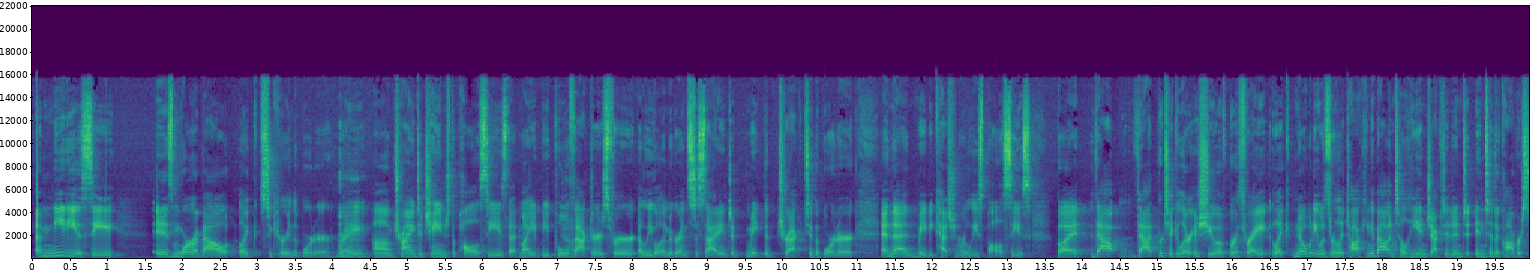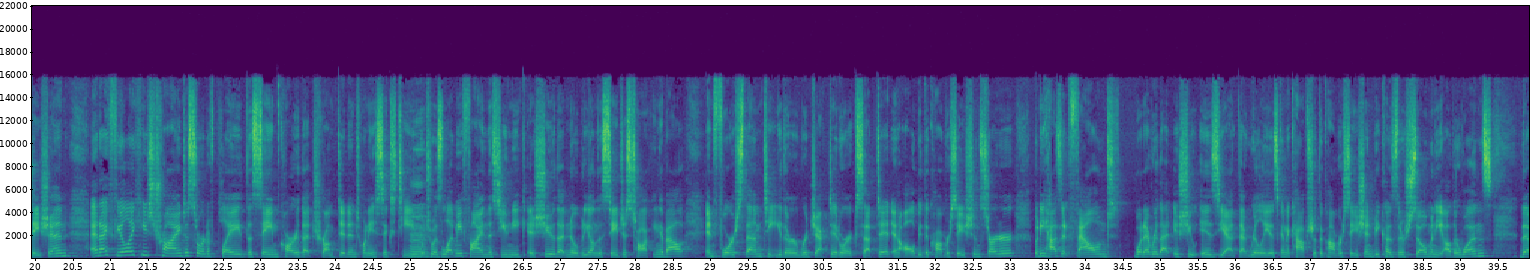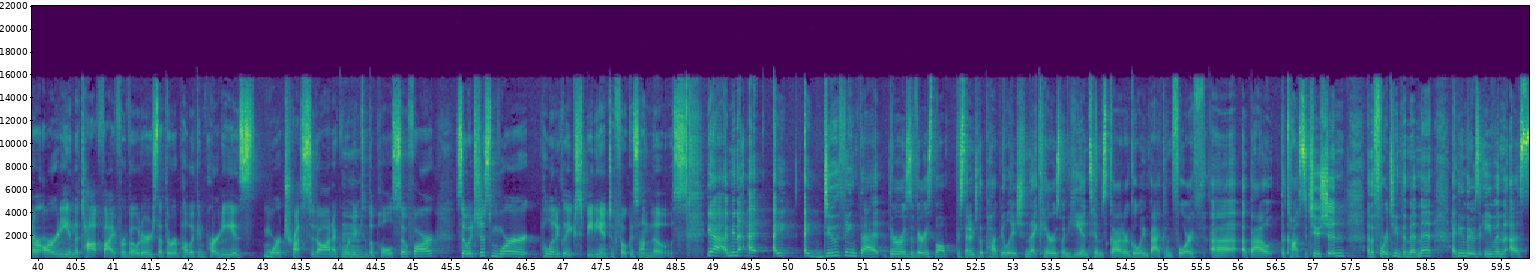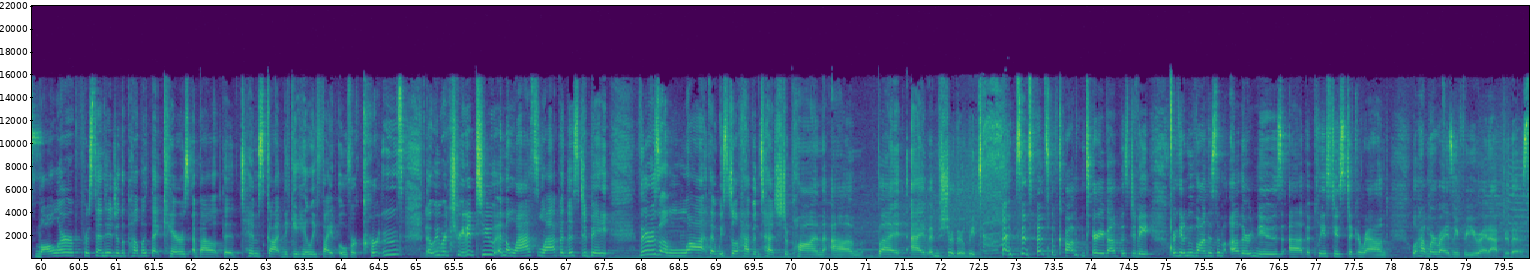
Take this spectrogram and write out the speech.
immediacy is more about like securing the border, mm-hmm. right? Mm-hmm. Um, trying to change the policies that might be pull yeah. factors for illegal immigrants deciding to make the trek to the border, and then maybe catch and release policies. But that that particular issue of birthright, like nobody was really talking about until he injected into into the conversation. And I feel like he's trying to sort of play the same card that Trump did in 2016, mm. which was let me find this unique issue that nobody on the stage is talking about and force them to either reject it or accept it, and I'll be the conversation starter. But he hasn't found whatever that issue is yet that really is going to capture the conversation because there's so many other ones that are already in the top five for voters that the Republican Party is more trusted on according mm-hmm. to the polls so far. So it's just more politically expedient to focus on those. Yeah, I mean, I, I, I do think that there is a very small percentage of the population that cares when he and Tim Scott are going back and forth uh, about the Constitution and the 14th Amendment. I think there's even a smaller percentage of the public that cares about the Tim Scott Nikki Haley fight over curtains that we were treated to in the last lap of this debate. There's a lot that we still haven't touched upon, um, but I, am sure there'll be tons and tons of commentary about this debate. We're going to move on to some other news, uh, but please do stick around. We'll have more rising for you right after this.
